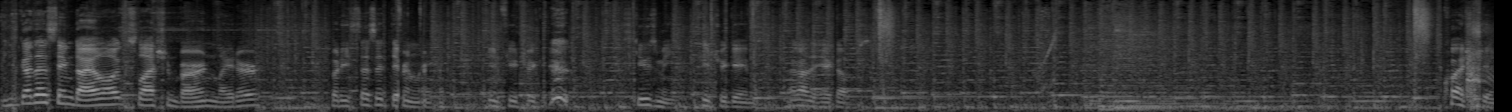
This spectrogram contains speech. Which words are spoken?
He's got that same dialogue, slash and burn later, but he says it differently in future. Excuse me, future games. I got the hiccups. Question.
